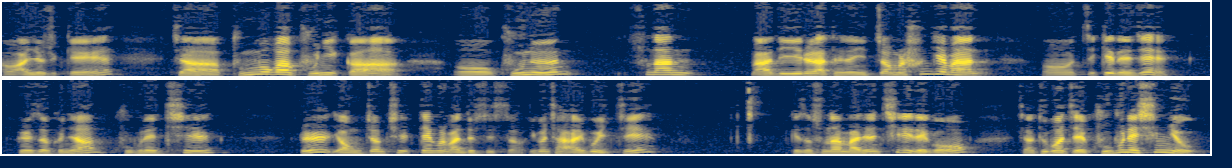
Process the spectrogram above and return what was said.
어, 알려줄게. 자, 분모가 9니까 어, 9는 순한 마디를 나타내는 이 점을 한 개만 어, 찍게 되지. 그래서 그냥 9분의 7 을 0.7땡으로 만들 수 있어. 이건 잘 알고 있지? 그래서 순한 마디는 7이 되고 자, 두 번째 9분의 16.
